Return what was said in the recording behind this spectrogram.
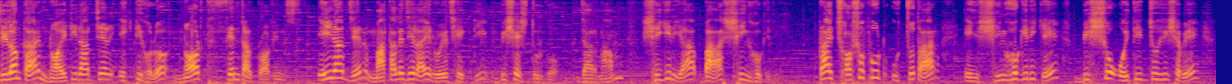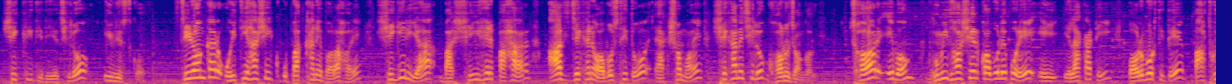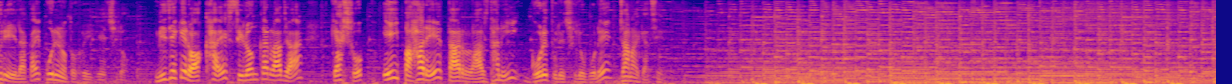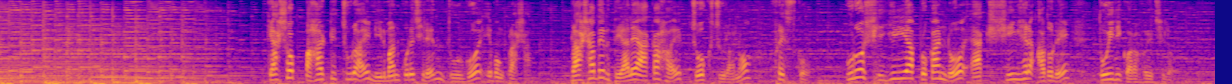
শ্রীলঙ্কার নয়টি রাজ্যের একটি হল নর্থ সেন্ট্রাল প্রভিন্স। এই রাজ্যের মাতালে জেলায় রয়েছে একটি বিশেষ দুর্গ, যার নাম শিগিরিয়া বা সিংহগিরি। প্রায় ছশো ফুট উচ্চতার এই সিংহগিরিকে বিশ্ব ঐতিহ্য হিসেবে স্বীকৃতি দিয়েছিল ইউনেস্কো। শ্রীলঙ্কার ঐতিহাসিক উপাখ্যানে বলা হয়, শিগিরিয়া বা সিংহের পাহাড় আজ যেখানে অবস্থিত, একসময় সেখানে ছিল ঘন জঙ্গল। ঝড় এবং ভূমিধসের কবলে পড়ে এই এলাকাটি পরবর্তীতে পাথুরে এলাকায় পরিণত হয়ে গিয়েছিল। নিজেকে রক্ষায় শ্রীলঙ্কার রাজা ক্যাশপ এই পাহাড়ে তার রাজধানী গড়ে তুলেছিল বলে জানা গেছে। ক্যাশপ পাহাড়টির চূড়ায় নির্মাণ করেছিলেন দুর্গ এবং প্রাসাদ। প্রাসাদের দেয়ালে আঁকা হয় চোখ জুড়ানো ফ্রেস্কো। পুরো শিগিরিয়া প্রকাণ্ড এক সিংহের আদলে তৈরি করা হয়েছিল।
